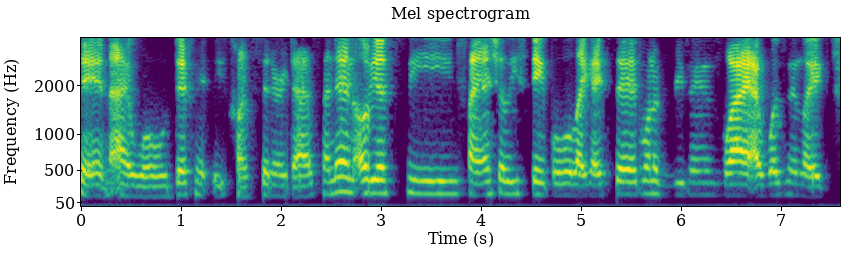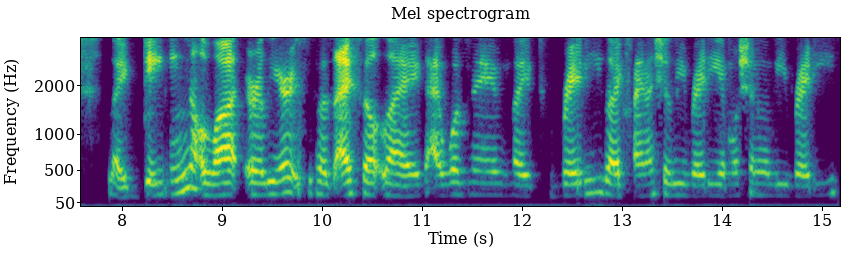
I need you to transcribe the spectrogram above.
then I will definitely consider that. And then obviously financially stable. Like I said, one of the reasons why I wasn't like like dating a lot earlier is because I felt like I wasn't like ready, like financially ready, emotionally ready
